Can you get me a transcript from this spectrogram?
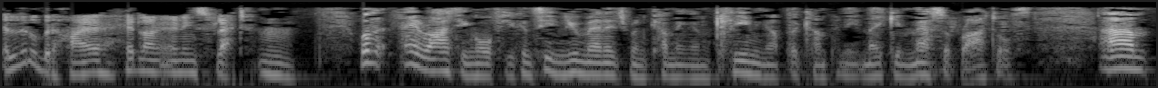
a little bit higher. Headline earnings flat. Mm. Well, they're writing off. You can see new management coming and cleaning up the company, making massive write-offs. Um,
